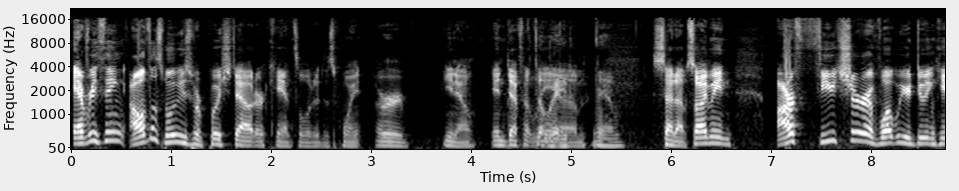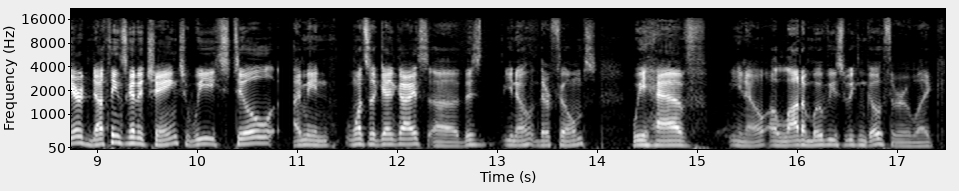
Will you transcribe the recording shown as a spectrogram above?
everything, all those movies were pushed out or canceled at this point, or you know, indefinitely Delayed. um, yeah. set up. So I mean, our future of what we are doing here, nothing's going to change. We still, I mean, once again, guys, uh, this, you know, they're films. We have, you know, a lot of movies we can go through. Like,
